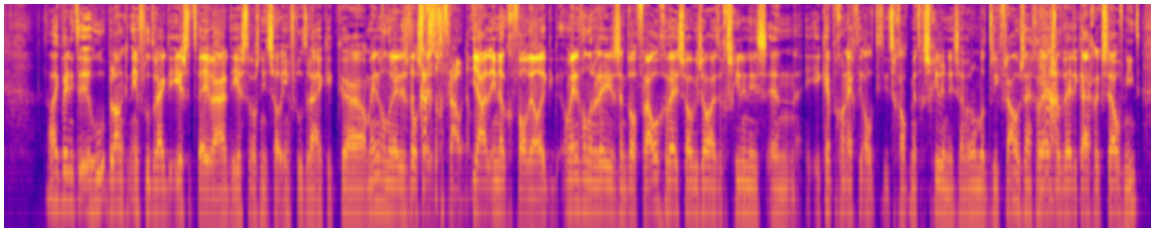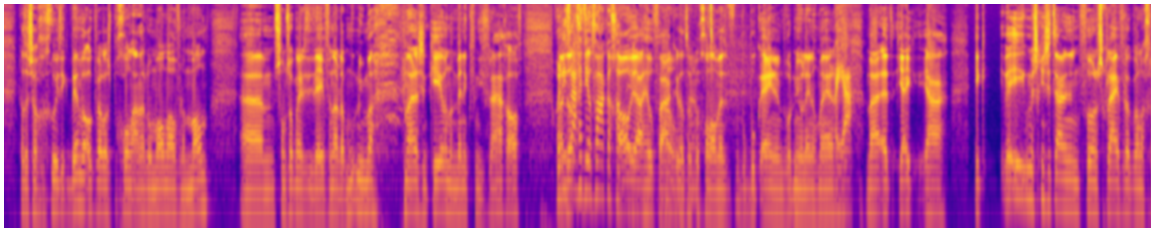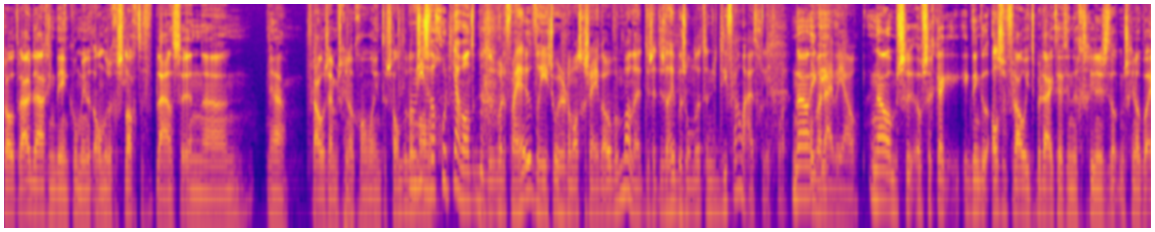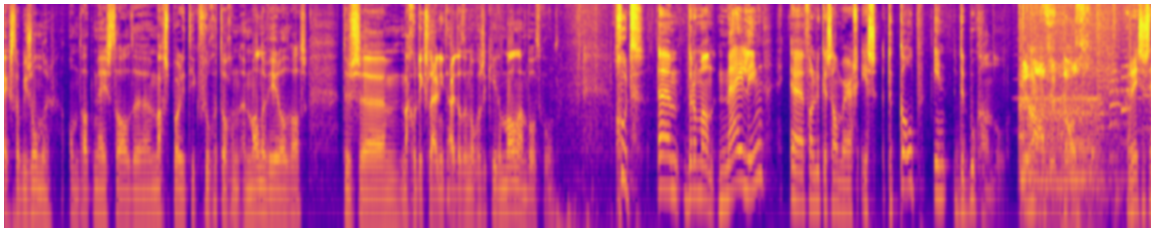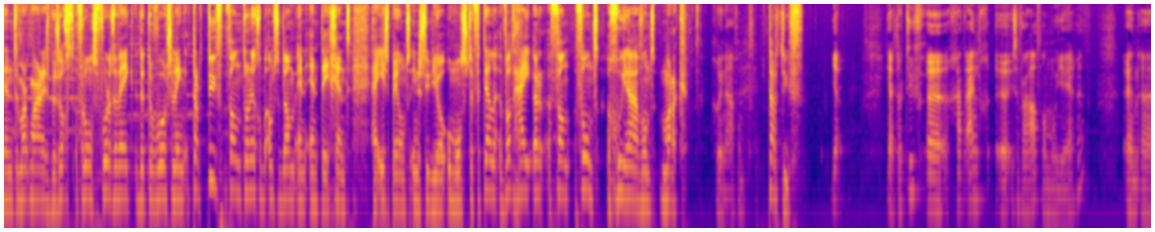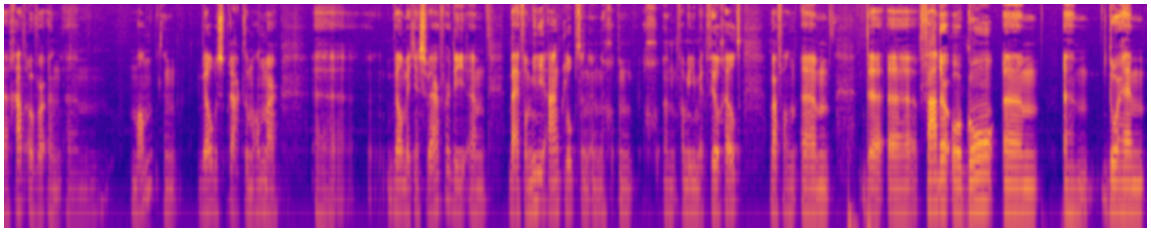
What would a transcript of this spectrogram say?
Nou, ik weet niet eh, hoe belangrijk en invloedrijk de eerste twee waren. De eerste was niet zo invloedrijk. Ik, uh, om een of andere reden is het wel... krachtige vrouwen dan? Ja, in elk geval wel. Ik, om een of andere reden zijn het wel vrouwen geweest sowieso uit de geschiedenis. En ik heb gewoon echt altijd iets gehad met geschiedenis. En waarom dat drie vrouwen zijn geweest, dat weet ik eigenlijk zelf niet. Dat is zo gegroeid. Ik ben wel ook wel eens begonnen aan een roman over een man. Um, soms ook met het idee van, nou dat moet nu maar, maar eens een keer, want dan ben ik van die vragen af. Maar, maar die vraag heb je al vaker gehad? Oh ja, heel vaak. Oh, dat we begonnen al met boek 1 en het wordt nu alleen nog meer. Maar ja. Maar het, ja, ik, ja, ik, weet, misschien zit daar voor een schrijver ook wel een grotere uitdaging, denk ik, om in het andere geslacht te verplaatsen. En uh, ja, vrouwen zijn misschien ook gewoon wel interessanter dan mannen. is wel goed, ja, want er worden voor mij heel veel historische romans geschreven over mannen. Dus het is wel heel bijzonder dat er nu drie vrouwen uitgelicht worden. Nou, ik, rij bij jou. Nou, op zich, kijk, ik denk dat als een vrouw iets bereikt heeft in de geschiedenis, is dat misschien ook wel extra bijzonder. Omdat meestal de machtspolitiek vroeger toch een, een mannenwereld was. Dus, um, maar goed, ik sluit niet uit dat er nog eens een keer een man aan bod komt. Goed, um, de roman Meiling uh, van Lucas Sandberg is te koop in de boekhandel. Recensent Mark Marnis bezocht voor ons vorige week de toevoorstelling Tartuffe van Toneelgroep Amsterdam en NT Gent. Hij is bij ons in de studio om ons te vertellen wat hij ervan vond. Goedenavond, Mark. Goedenavond. Tartuffe. Ja, ja Tartuffe uh, gaat eindelijk, uh, is een verhaal van Molière. En gaat over een um, man, een welbespraakte man, maar wel een beetje een zwerver, die um, bij een familie aanklopt, een, een, een, een familie met veel geld, waarvan um, de uh, vader Orgon um, door hem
